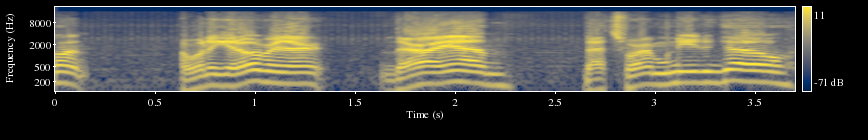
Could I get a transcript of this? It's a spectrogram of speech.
Come on. I want to get over there. There I am. That's where I'm need to go.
